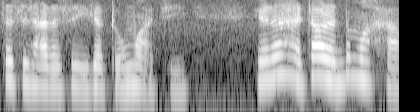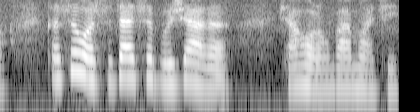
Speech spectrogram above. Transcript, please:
这次他的是一个毒马鸡。原来海盗人那么好，可是我实在吃不下了。小火龙把马鸡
